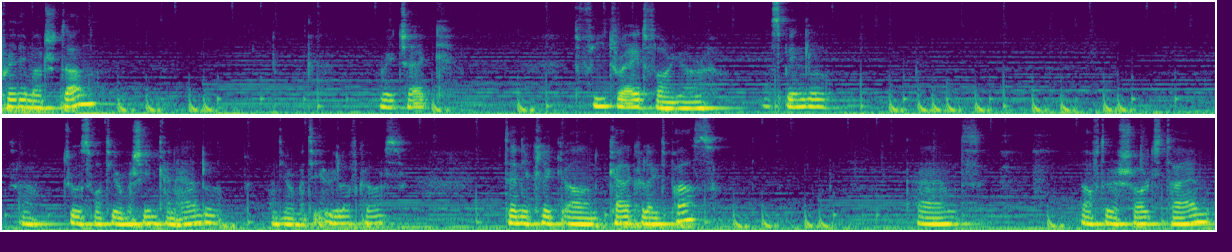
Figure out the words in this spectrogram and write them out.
pretty much done recheck the feed rate for your spindle. So choose what your machine can handle and your material of course. Then you click on calculate pass and after a short time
